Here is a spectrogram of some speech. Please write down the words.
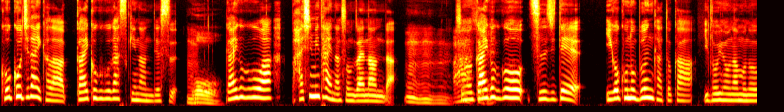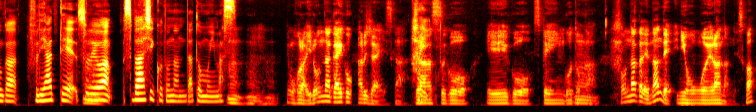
高校時代から外国語が好きなんです。うんおお。外国語は橋みたいな存在なんだ。うんうんうん。その外国語を通じて、異国の文化とかいろいろなものが触れ合って、それは素晴らしいことなんだと思います。うんうんでもほら、いろんな外国あるじゃないですか。フランス語、英語、スペイン語とか。うんその中でなんで日本語を選んだんですか？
